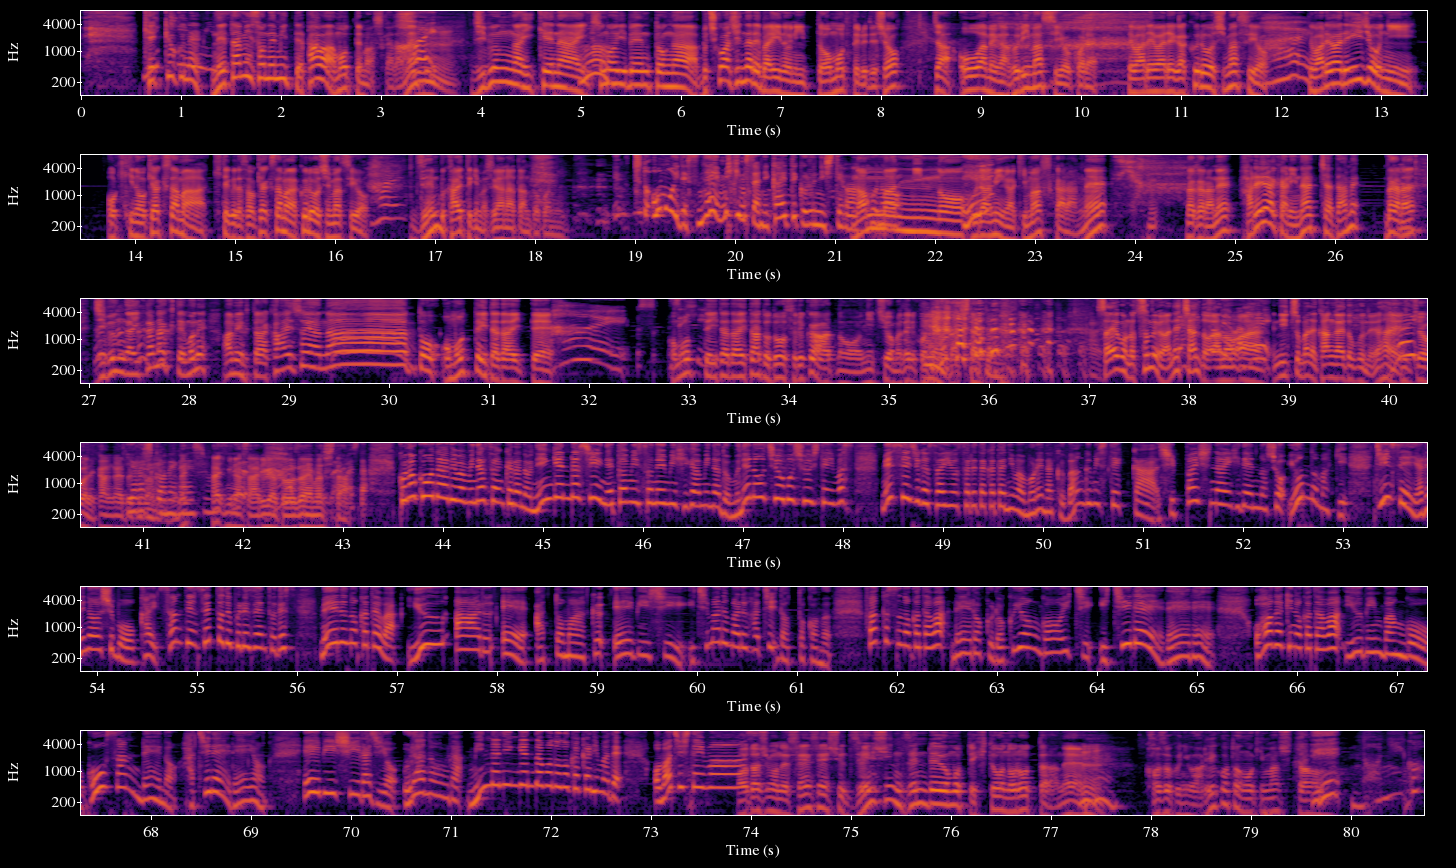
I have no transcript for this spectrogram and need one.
結局ね妬みそねみってパワー持ってますからね、はい。自分が行けない、そのイベントがぶち壊しになればいいのにと思ってるでしょ？じゃあ大雨が降りますよこれ。で我々が苦労しますよ、はい。で我々以上にお聞きのお客様来てくださいお客様が苦労しますよ、はい。全部帰ってきますよあなたのとこに。ちょっと重いですねみきみさんに帰ってくるにしては何万人人の恨みが来ますからね。だからね晴れやかになっちゃダメだから、ね、自分が行かなくてもね雨降ったらかわいそうやなと思っていただいて。はい。思っていぜただいた後どうするかはあの日曜までに答えを出したいと思います。最後の詰めはねちゃんとあのははい。日中まで考えとくんでね。はい。日曜まで考えておきますのでよろしくお願いします。はい。皆さんありがとうございました。このコーナーでは皆さんからの人間らしい妬みそねみひがみなど胸の内を募集しています。メッセージが採用された方にはもれなく番組ステッカー失敗しない秘伝の書4の巻人生やり直し棒回3点セットでプレゼントです。メールの方は ura アットマーク abc 一0 0 8 com ファックスの方は零六六四五一一零零零。おはがきの方は郵便番号五三零の八零零四。ABC ラジオ裏の裏みんな人間だものの係まで。お待ちしています。私もね先々週全身全霊を持って人を呪ったらね、ん。家族に悪いことが起きました。え何が？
